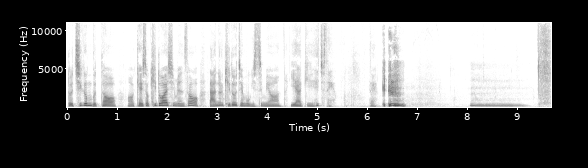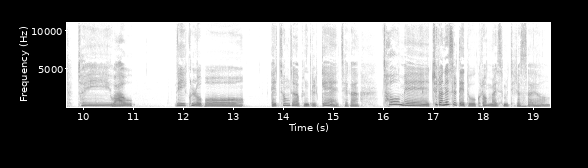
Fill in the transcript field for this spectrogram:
또 지금부터 어, 계속 기도하시면서 나눌 기도 제목 있으면 이야기해 주세요. 음, 저희 와우 네잎클로버 애청자분들께 제가 처음에 출연했을 때도 그런 말씀을 드렸어요.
